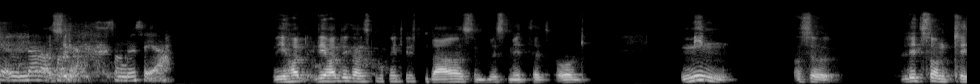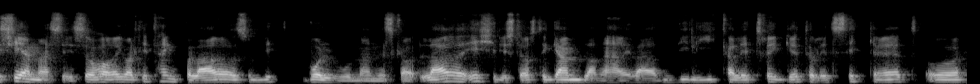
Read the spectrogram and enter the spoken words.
er underrapportert, som du sier. Vi hadde, vi hadde, ganske mange tusen lærere som ble smittet. Og min altså, Litt sånn klisjémessig så har jeg alltid tenkt på lærere som litt Volvo-mennesker. Lærere er ikke de største gamblerne her i verden. De liker litt trygghet og litt sikkerhet. og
